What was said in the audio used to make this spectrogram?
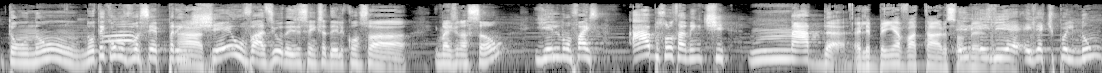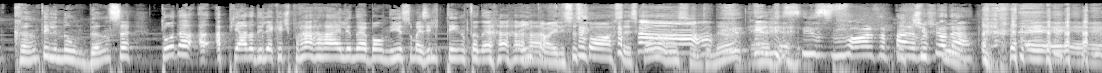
então não, não tem como você preencher o vazio da existência dele com sua imaginação. E ele não faz absolutamente nada. Ele é bem avatar só Ele, mesmo. ele é, ele é tipo, ele não canta, ele não dança. Toda a, a piada dele é que é tipo, haha, ele não é bom nisso, mas ele tenta, né? É, então, ele se esforça, esse que é o lance, entendeu? Ele se esforça, para, vou tipo, chorar. É,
